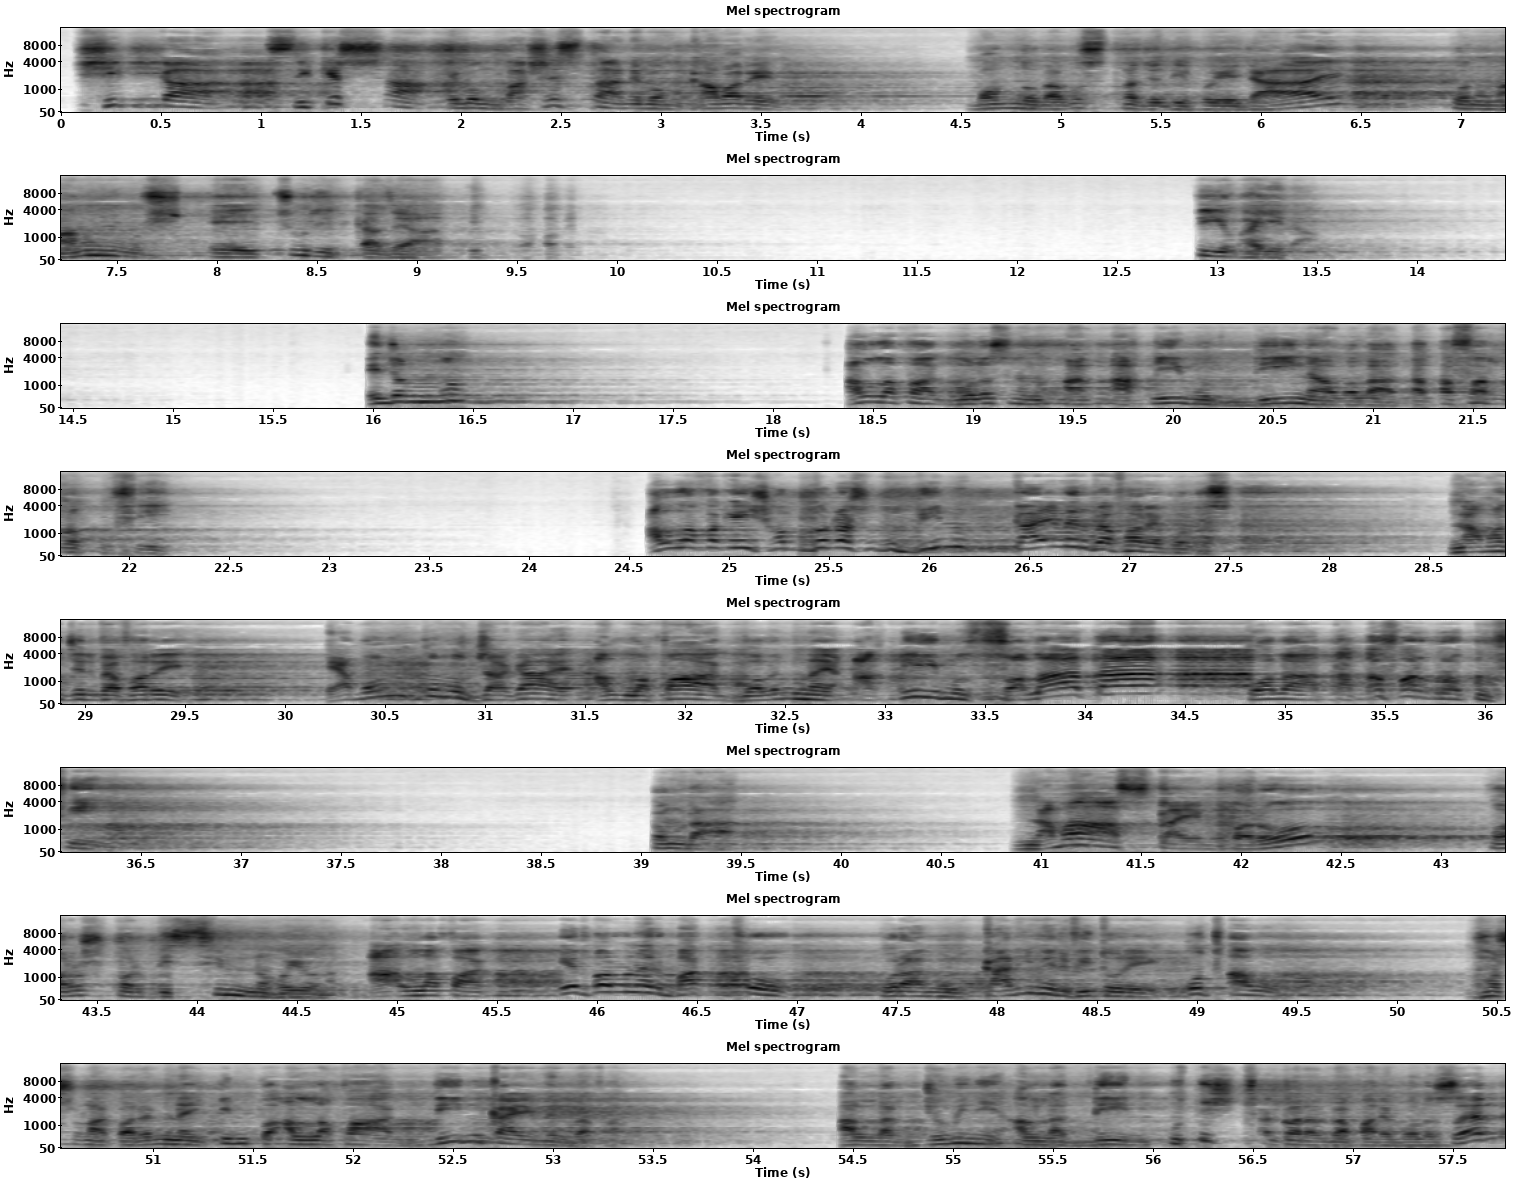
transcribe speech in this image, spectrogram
শিক্ষা, চিকিৎসা এবং বাসস্থান এবং খাবারের বন্ধ ব্যবস্থা যদি হয়ে যায়, কোন মানুষ এই চুরির কাজে আর লিপ্ত হবে না প্রিয় ভাইরা এজন্য আল্লাহ পাক বলেছেন, আন আকিমুদ্দিন ওয়ালা তাতাফাররাকু ফি। আল্লাহ পাক এই শব্দটা শুধু দিন কায়েমের ব্যাপারে বলেছেন। নামাজের ব্যাপারে এমন কোন জায়গায় আল্লাহ পাক বলেন নাই, আকিমুস সালাতা ওয়ালা তাতাফাররাকু ফি। তোমরা নামাজ কায়েম করো পরস্পর বিচ্ছিন্ন হইও না। আল্লাহ পাক এ ধরনের বাক্য কোরআনুল কারিমের ভিতরে কোথাও ঘোষণা করেন নাই, কিন্তু আল্লাহ পাক দিন কায়েমের ব্যাপার, আল্লাহর জমিনে আল্লাহ দিন প্রতিষ্ঠা করার ব্যাপারে বলেছেন,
